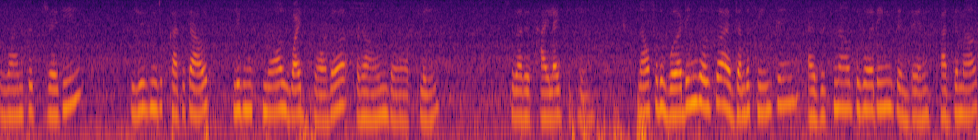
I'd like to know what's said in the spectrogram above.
Once it's ready you just need to cut it out leaving a small white border around the plane so that it highlights the plane. Now for the wordings also I've done the same thing. I've written out the wordings and then cut them out.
